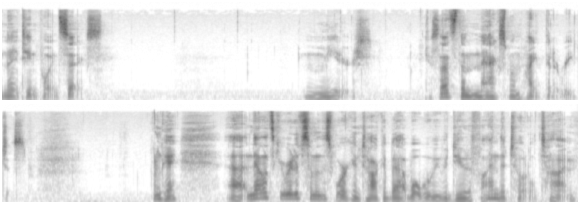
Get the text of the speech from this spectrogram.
19.6 meters. Okay, so that's the maximum height that it reaches. Okay, uh, now let's get rid of some of this work and talk about what we would do to find the total time.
